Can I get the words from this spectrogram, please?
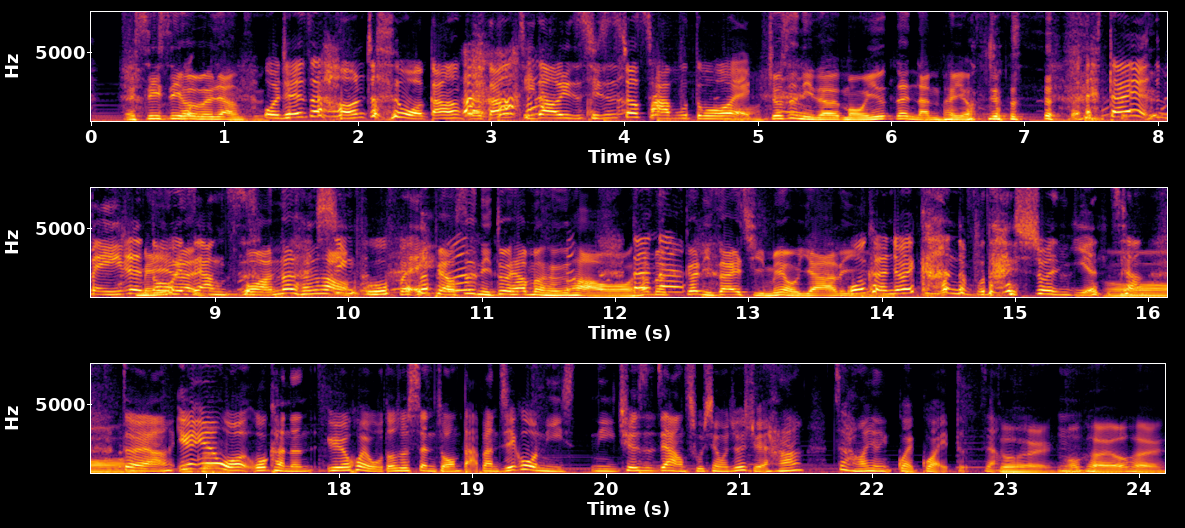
哎、欸、，C C 会不会这样子？我，我觉得这好像就是我刚我刚刚提到的例子，其实就差不多哎、欸哦，就是你的某一任男朋友，就是 大概每一任都会这样子。哇，那很好，幸福肥，那表示你对他们很好哦，他们跟你在一起没有压力。我可能就会看的不太顺眼，这样、哦、对啊，因为.因为我我可能约会我都是盛装打扮，结果你你却是这样出现，我就会觉得哈，这好像有点怪怪的这样。对、嗯、，OK OK。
